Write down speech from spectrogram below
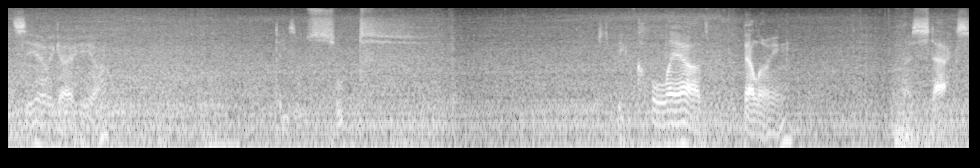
Let's see how we go here. Diesel soot. Just big clouds bellowing. No stacks.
